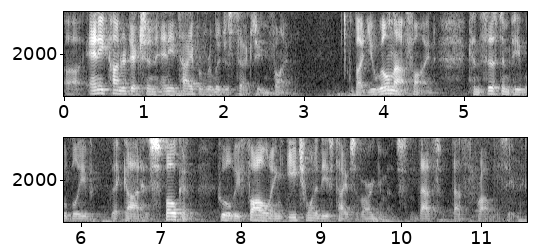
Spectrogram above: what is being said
uh, any contradiction, any type of religious text you can find. But you will not find consistent people believe that God has spoken who will be following each one of these types of arguments. That's, that's the problem this evening.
